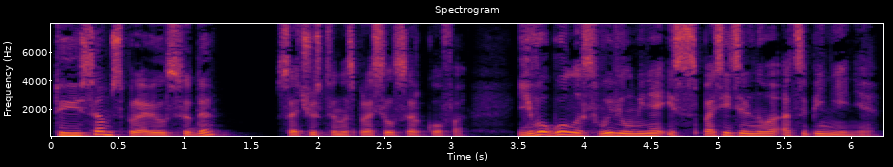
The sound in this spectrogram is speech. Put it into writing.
«Ты и сам справился, да?» Сочувственно спросил Сыркова. Его голос вывел меня из спасительного оцепенения.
